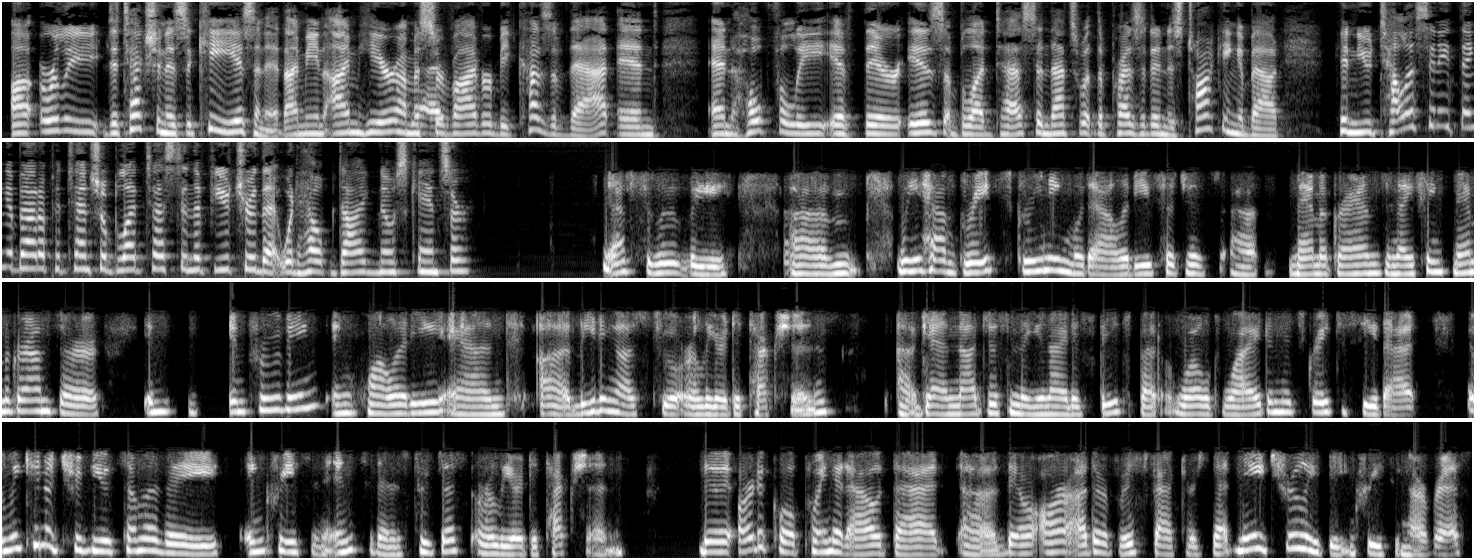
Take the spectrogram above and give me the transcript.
Uh, early detection is a key, isn't it? I mean, I'm here. I'm a survivor because of that, and and hopefully, if there is a blood test, and that's what the president is talking about, can you tell us anything about a potential blood test in the future that would help diagnose cancer? Absolutely. Um, we have great screening modalities such as uh, mammograms, and I think mammograms are in, improving in quality and uh, leading us to earlier detections again, not just in the United States, but worldwide. And it's great to see that. And we can attribute some of the increase in incidence to just earlier detection. The article pointed out that uh, there are other risk factors that may truly be increasing our risk.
